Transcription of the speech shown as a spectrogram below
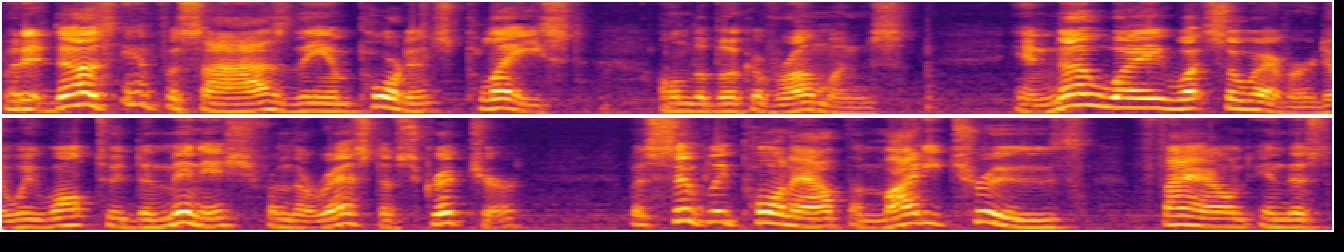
but it does emphasize the importance placed on the book of Romans. In no way whatsoever do we want to diminish from the rest of Scripture but simply point out the mighty truths found in this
